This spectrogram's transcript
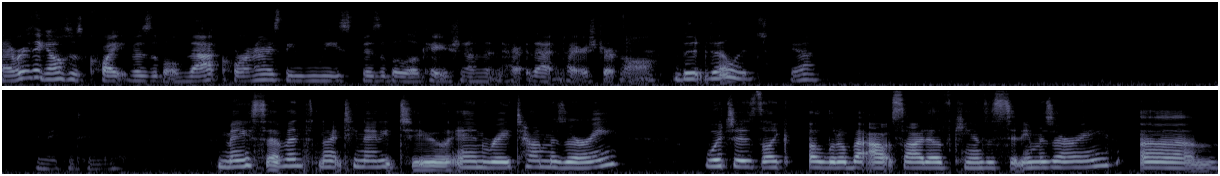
Everything else is quite visible. That corner is the least visible location on the entire that entire strip mall. Boot Village. Yeah. You may continue. May 7th, 1992, in Raytown, Missouri, which is like a little bit outside of Kansas City, Missouri. Um,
